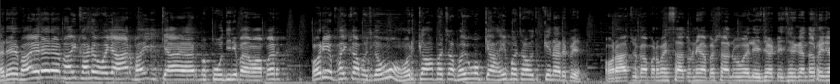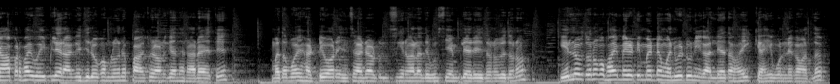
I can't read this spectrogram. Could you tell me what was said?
अरे भाई, अरे अरे भाई, खड़े हो यार, भाई, क्या यार, मैं कूद ही नहीं पाया वहाँ पर। और ये भाई क्या बच गया वो? और क्या बचा भाई वो? क्या ही बचा उस किनारे पे? और आ चुका पर भाई सातों यहाँ पर चालू हुआ लेजर टीचर के अंदर। यहाँ पर भाई वही प्लेयर आगे जिलों को हम लोग ने पाँच राउंड के अंदर रहे थे। मतलब वही हड्डी और इनसाइड आउट स्किन वाला देखो सेम प्लेयर है दोनों के दोनों। ये लोग दोनों को भाई मेरे टीममेट ने वन वी टू निकाल लिया था भाई, क्या ही बोलने का मतलब।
